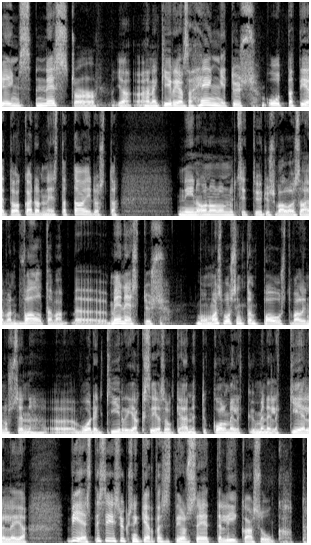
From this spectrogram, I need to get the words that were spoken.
James Nestor ja hänen kirjansa Hengitys, uutta tietoa kadonneesta taidosta, niin on ollut nyt sitten Yhdysvalloissa aivan valtava äh, menestys. Muun muassa Washington Post valinnut sen vuoden kirjaksi ja se on käännetty 30 kielelle. Ja viesti siis yksinkertaisesti on se, että liikaa suun kautta.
